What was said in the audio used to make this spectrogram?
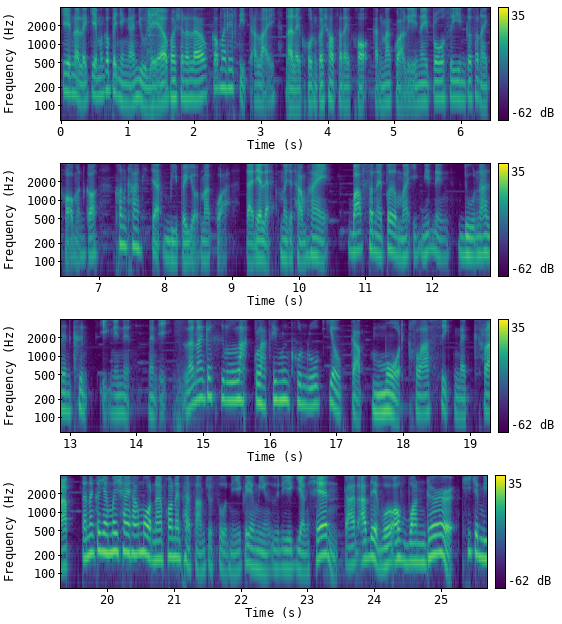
เกมหลาย ๆ เกมมันก็เป็นอย่างนั้นอยู่แล้ว เพราะฉะนั้นแล้วก็ไม่ได้ติดอะไร หลาย ๆ คนก็ชอบสไนเคราะห์กันมากกว่า หรือในโปรซีนก็สไนเคราะห์มันก็ค่อนข้างที่จะมีประโยชน์มากกว่า แต่เนี่ยแหละ มันจะทำให้บัฟสไนเปอร์มาอีกนิดหนึ่งดูน่าเล่นขึ้นอีกนิดหนึ่ง นั่นเอง และนั่นก็คือหลักๆที่เพิ่งคุณรู้เกี่ยวกับโหมดคลาสสิกนะครับ แต่นั่นก็ยังไม่ใช่ทั้งหมดนะ เพราะในแพท 3.0 นี้ก็ยังมีอย่างอื่นอีก อย่างเช่น การอัปเดต World of Wonder ที่จะมี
